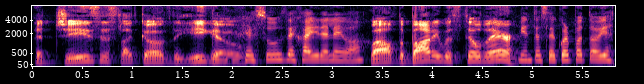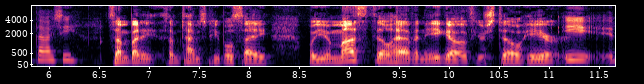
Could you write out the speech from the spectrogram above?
That Jesus let go of the ego Jesús deja ir el ego while the body was still there. mientras el cuerpo todavía estaba allí. Somebody, sometimes people say, "Well, you must still have an ego if you're still here." Y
